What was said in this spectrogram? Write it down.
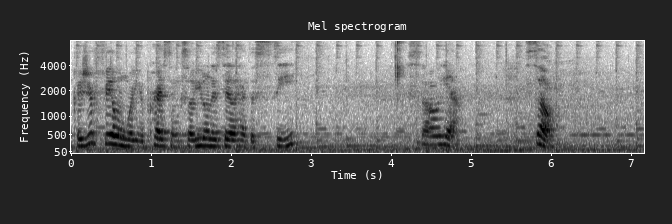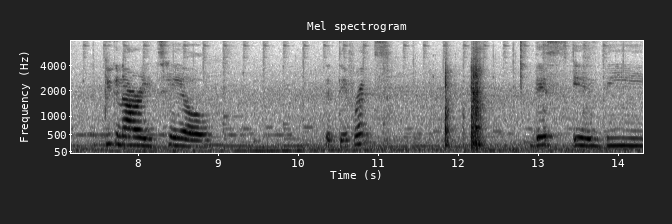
because you're feeling where you're pressing so you don't necessarily have to see. So yeah. So you can already tell the difference. This is the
